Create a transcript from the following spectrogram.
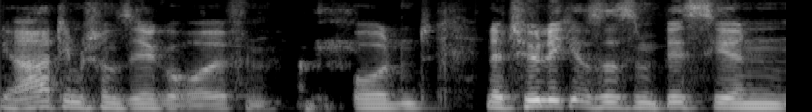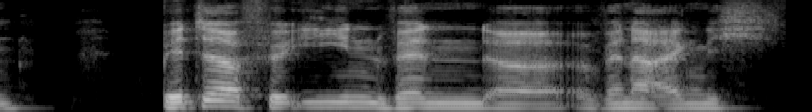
Ja, hat ihm schon sehr geholfen. Und natürlich ist es ein bisschen bitter für ihn, wenn, äh, wenn er eigentlich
